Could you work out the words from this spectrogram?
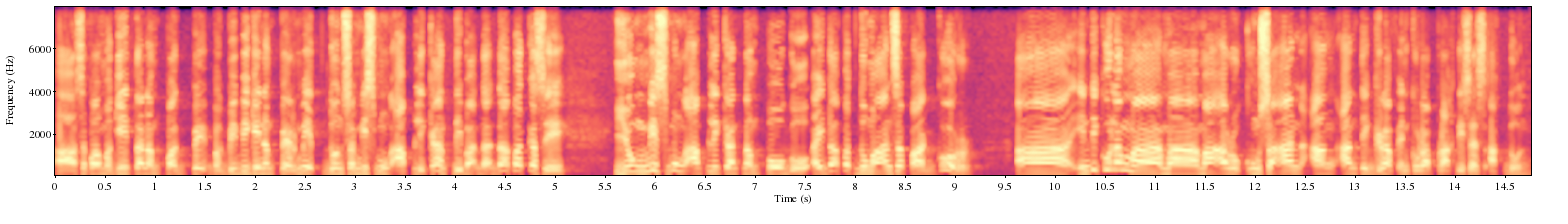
ah, sa pamagitan ng pagpe- pagbibigay ng permit doon sa mismong applicant, di ba? Da- dapat kasi, yung mismong applicant ng POGO ay dapat dumaan sa PAGCOR. Ah, hindi ko lang ma- ma- maarok kung saan ang Anti-Graft and Corrupt Practices Act doon.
